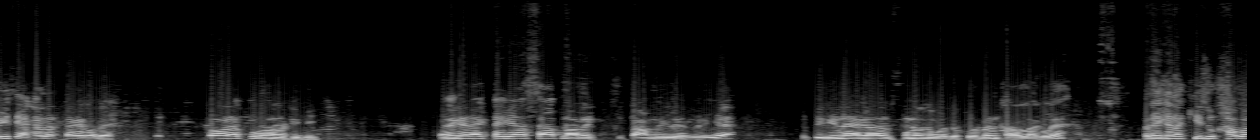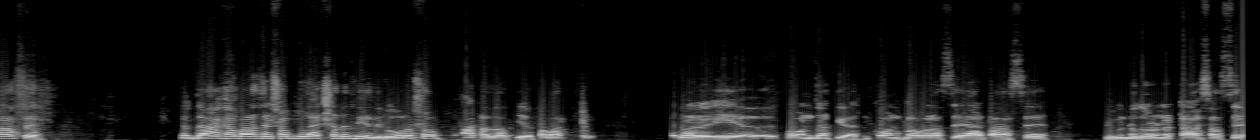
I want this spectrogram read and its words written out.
পিস এক হাজার টাকা করে। অনেক পুরোনো টিভি এখানে একটা ইয়ে আছে, আপনার একটু তামিলের ইয়ে। তিনি না এক হাজার ফোনে যোগাযোগ করবেন কারও লাগলে। আর এখানে কিছু খাবার আছে। যা খাবার আছে সবগুলো একসাথে দিয়ে দিবে। ওগুলো সব আটা জাতীয় খাবার। আপনার এই কর্ন জাতীয় আর কর্নফ্লাওয়ার আছে, আটা আছে, বিভিন্ন ধরনের টাচ আছে।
